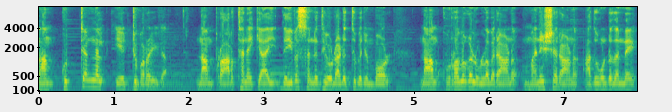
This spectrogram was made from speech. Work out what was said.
നാം കുറ്റങ്ങൾ ഏറ്റുപറയുക. നാം പ്രാർത്ഥനയ്ക്കായി ദൈവസന്നിധിയോട് അടുത്തു വരുമ്പോൾ നാം കുറവുകളുള്ളവരാണ് മനുഷ്യരാണ്. അതുകൊണ്ട് തന്നെ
